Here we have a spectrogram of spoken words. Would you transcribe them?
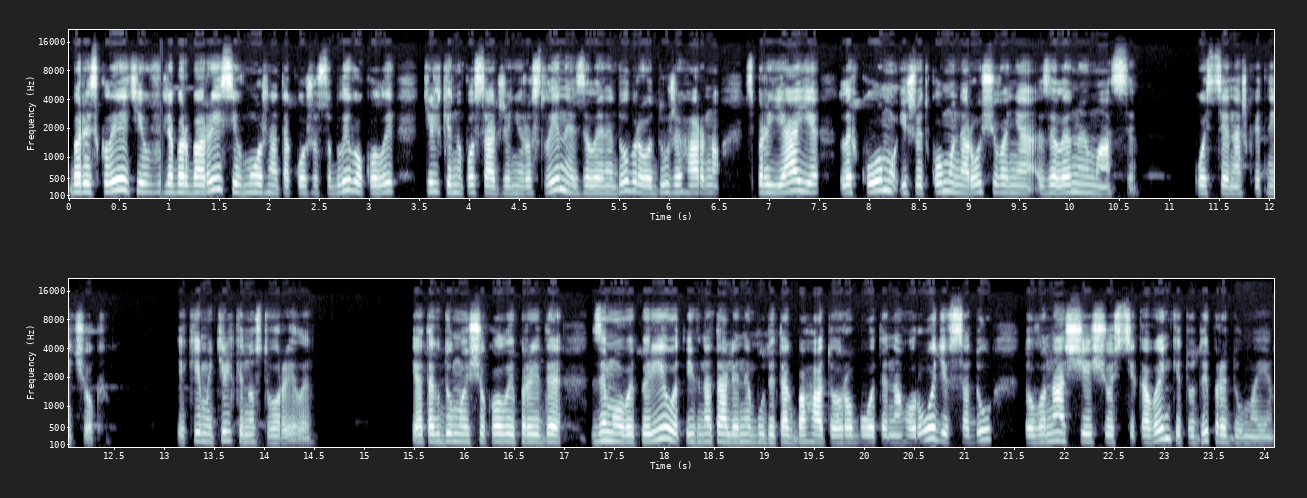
бересклетів, для барбарисів можна також, особливо коли тільки ну, посаджені рослини. Зелене добриво дуже гарно сприяє легкому і швидкому нарощуванню зеленої маси. Ось це наш квітничок, який ми тільки но створили. Я так думаю, що коли прийде зимовий період і в Наталі не буде так багато роботи на городі, в саду, то вона ще щось цікавеньке туди придумає.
